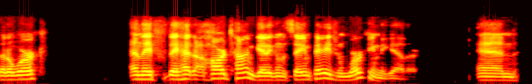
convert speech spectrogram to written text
that'll work. And they they had a hard time getting on the same page and working together. And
